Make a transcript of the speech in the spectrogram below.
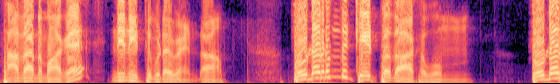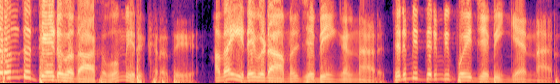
சாதாரணமாக நினைத்து விட வேண்டாம். தொடர்ந்து கேட்பதாகவும் தொடர்ந்து தேடுவதாகவும் இருக்கிறது. அதான் இடைவிடாமல் ஜெபியுங்கள்னாரு திரும்பி திரும்பி போய் ஜெபிங்கன்னாரு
